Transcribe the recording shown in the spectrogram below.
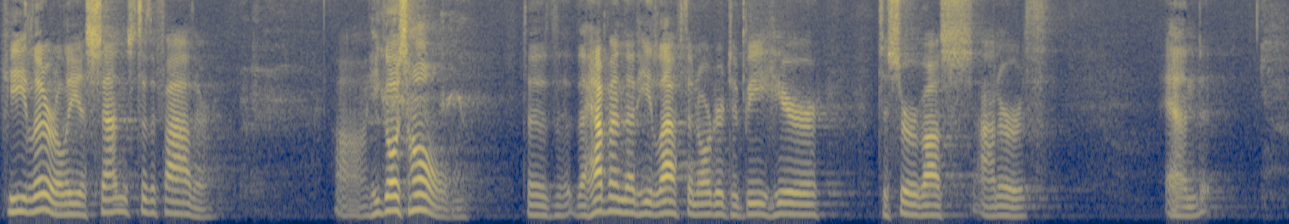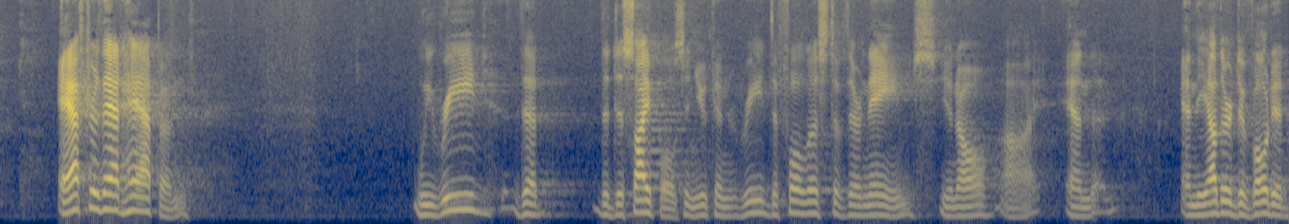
He literally ascends to the Father. Uh, he goes home to the, the heaven that he left in order to be here to serve us on earth. And after that happened, we read that the disciples, and you can read the full list of their names, you know, uh, and, and the other devoted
